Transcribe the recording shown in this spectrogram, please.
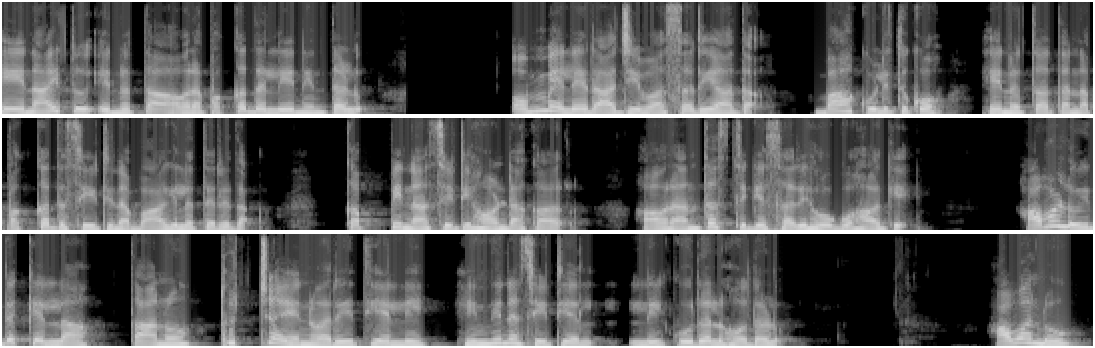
ಏನಾಯಿತು ಎನ್ನುತ್ತಾ ಅವನ ಪಕ್ಕದಲ್ಲಿಯೇ ನಿಂತಳು. ಒಮ್ಮೆಲೆ ರಾಜೀವ ಸರಿಯಾದ, ಬಾ ಕುಳಿತುಕೋ ಎನ್ನುತ್ತಾ ತನ್ನ ಪಕ್ಕದ ಸೀಟಿನ ಬಾಗಿಲ ತೆರೆದ. ಕಪ್ಪಿನ ಸಿಟಿ ಹೋಂಡಾ ಕಾರ್ ಅವನ ಅಂತಸ್ತಿಗೆ ಸರಿ ಹೋಗುವ ಹಾಗೆ. ಅವಳು ಇದಕ್ಕೆಲ್ಲ ತಾನು ತುಚ್ಛ ಎನ್ನುವ ರೀತಿಯಲ್ಲಿ ಹಿಂದಿನ ಸೀಟಿಯಲ್ಲಿ ಕೂರಲು ಹೋದಳು. ಅವನು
